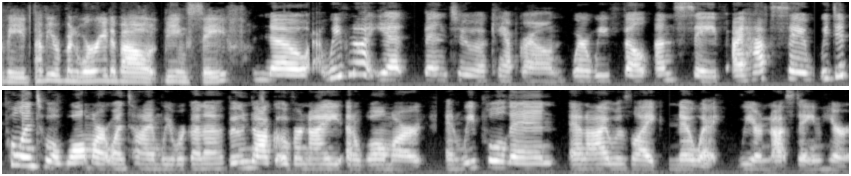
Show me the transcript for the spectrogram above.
RV? Have you ever been worried about being safe? No, we've not yet been to a campground where we felt unsafe. I have to say, we did pull into a Walmart one time. We were going to boondock overnight at a Walmart, and we pulled in, and I was like, no way. We are not staying here.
